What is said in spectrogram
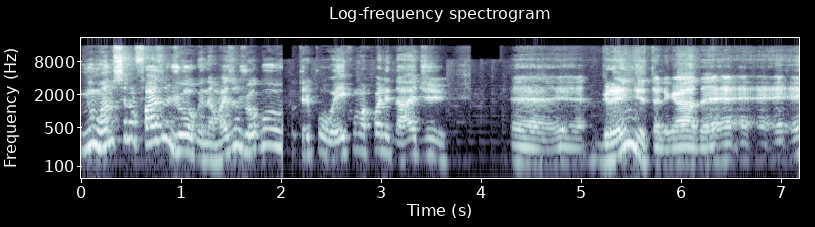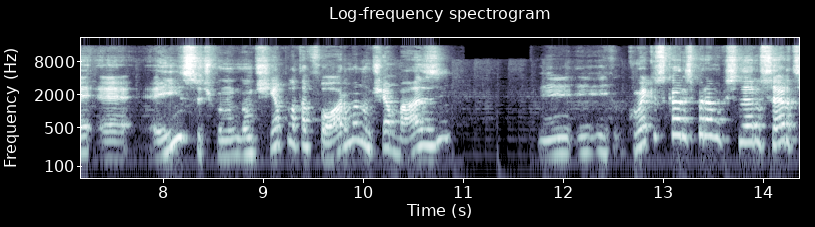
em um ano você não faz um jogo, ainda mais um jogo AAA com uma qualidade é, é, grande, tá ligado? É, é, é, é, isso, tipo, não, não, tinha plataforma, não tinha base. E, e, e, como é que os caras esperavam que isso deram certo?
